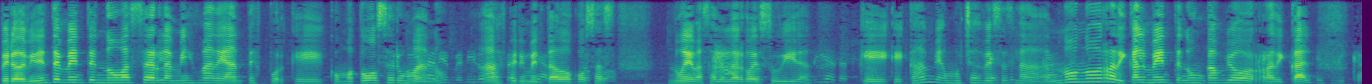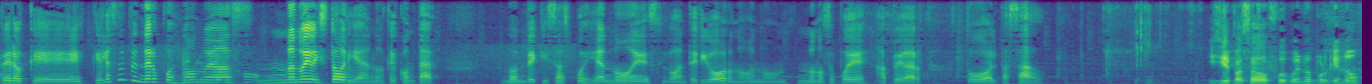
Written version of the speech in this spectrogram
pero evidentemente no va a ser la misma de antes porque como todo ser humano ha experimentado cosas nuevas a lo largo de su vida que, que cambian muchas veces la no no radicalmente no un cambio radical pero que, que le hace entender pues no nuevas una nueva historia no que contar donde quizás pues ya no es lo anterior no no no, no se puede apegar todo al pasado Y si el pasado fue bueno, ¿por qué no?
